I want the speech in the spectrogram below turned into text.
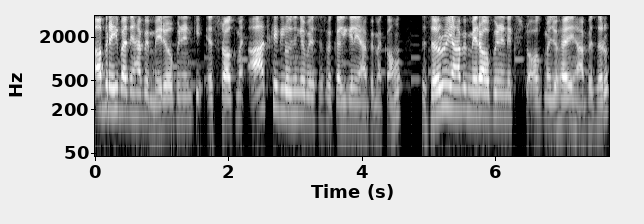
अब रही बात यहाँ पे मेरे ओपिनियन की। इस स्टॉक में आज के क्लोजिंग के बेसिस पे कल के लिए यहाँ पे मैं कहूँ तो ज़रूर यहाँ पे मेरा ओपिनियन एक स्टॉक में जो है यहाँ पे ज़रूर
